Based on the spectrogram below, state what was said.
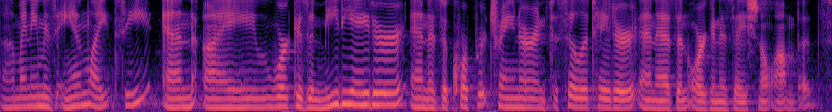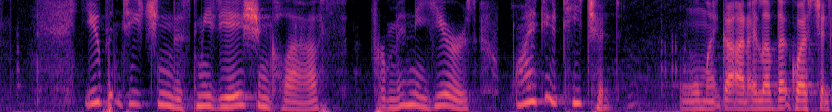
Uh, my name is Ann Lightsey, and I work as a mediator and as a corporate trainer and facilitator and as an organizational ombuds. You've been teaching this mediation class for many years. Why do you teach it? Oh my God, I love that question.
